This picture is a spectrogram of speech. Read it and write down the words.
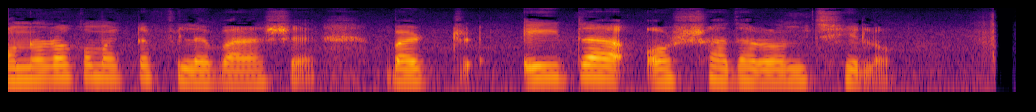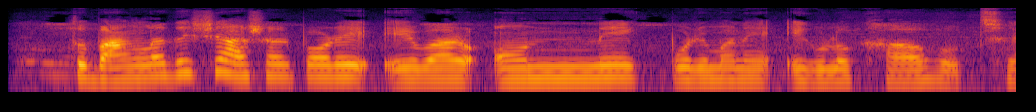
অন্যরকম একটা ফ্লেভার আসে বাট এইটা অসাধারণ ছিল। তো বাংলাদেশে আসার পরে এবার অনেক পরিমাণে এগুলো খাওয়া হচ্ছে।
